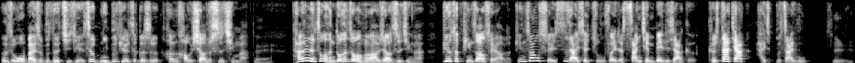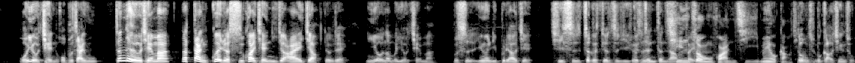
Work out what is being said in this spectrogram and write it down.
那是我百思不得其解，这你不觉得这个是很好笑的事情吗？对，台湾人做很多这种很好笑的事情啊，譬如说瓶装水好了，瓶装水自来水煮沸的三千倍的价格，可是大家还是不在乎。是，我有钱，我不在乎。真的有钱吗？那蛋贵了十块钱，你就哀哀叫，对不对？你有那么有钱吗？不是，因为你不了解，其实这个就是一个真正浪费，轻重缓急没有搞清楚，不搞清楚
